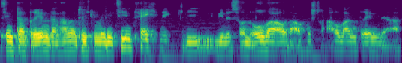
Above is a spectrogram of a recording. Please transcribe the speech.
sind da drin. Dann haben wir natürlich die Medizintechnik, wie, wie eine Sonova oder auch eine Straumann drin, ja.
